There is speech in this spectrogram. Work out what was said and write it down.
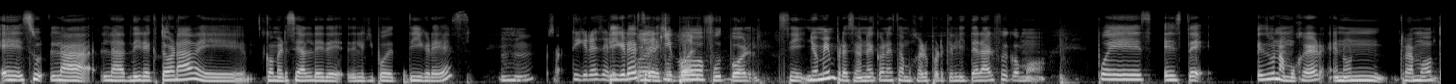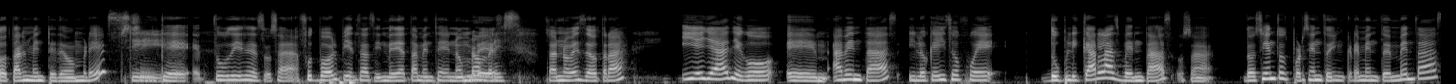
eh, su- la, la directora de comercial de- de- del equipo de Tigres, o sea, Tigres del Tigres equipo del de equipo fútbol. fútbol. Sí, yo me impresioné con esta mujer porque literal fue como, pues, este, es una mujer en un ramo totalmente de hombres. Sí. Que tú dices, o sea, fútbol, piensas inmediatamente en hombres. Nombres. O sea, no ves de otra. Y ella llegó eh, a ventas y lo que hizo fue duplicar las ventas, o sea, 200% de incremento en ventas,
